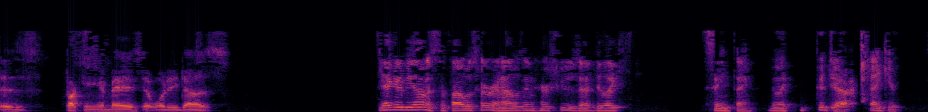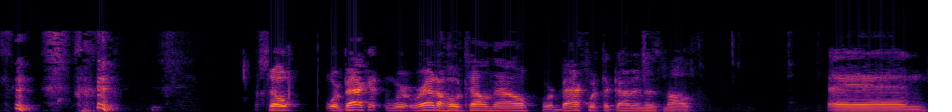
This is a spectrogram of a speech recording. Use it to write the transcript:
is fucking amazed at what he does. Yeah, I gotta be honest. If I was her and I was in her shoes, I'd be like, same thing. Be like, good job, Yeah. thank you. So we're back at we're, we're at a hotel now. We're back with the gun in his mouth, and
